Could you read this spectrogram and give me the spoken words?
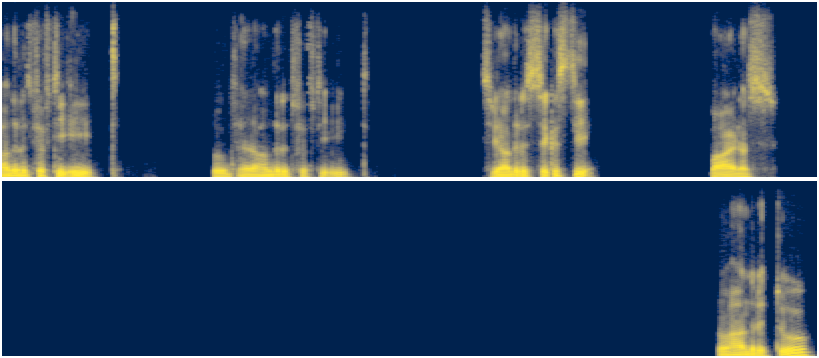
158 158 360 minus 202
